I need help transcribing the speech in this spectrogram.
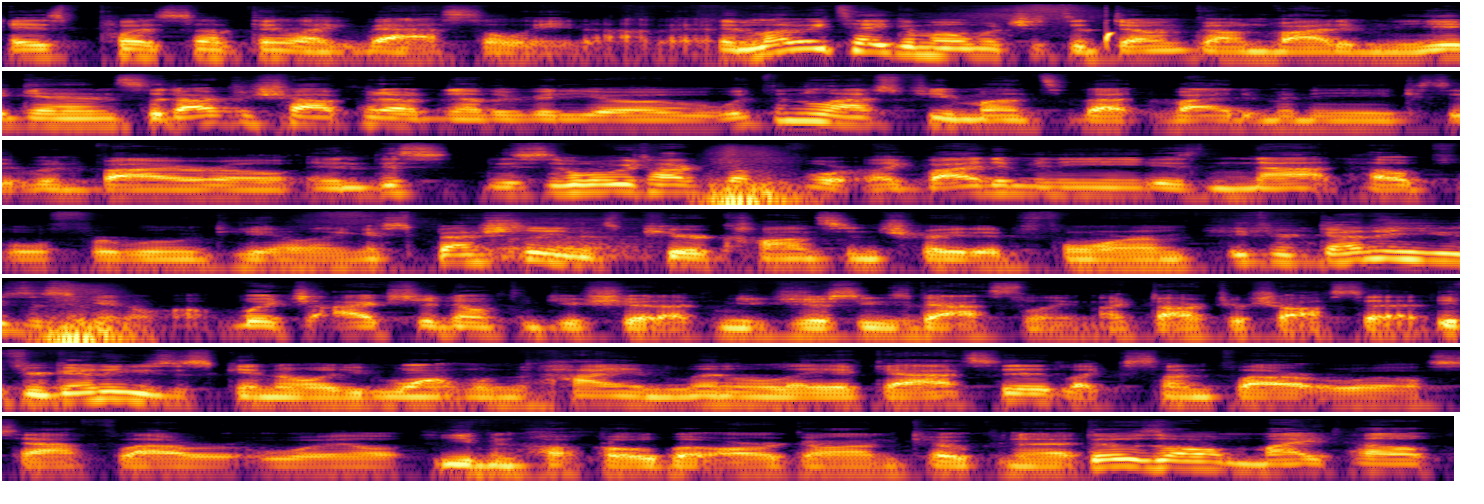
is put something like Vaseline on it. And let me take a moment just to dunk on vitamin E again. So Dr. Shah put out another video within the last few months about vitamin E because it went viral. And this this is what we talked about before. Like vitamin E is not helpful for wound healing, especially in its pure concentrated form. If you're gonna use a skin oil, which I actually don't think you should, I think you should just use Vaseline, like Dr. Shah said. If you're gonna use a skin oil, you'd want one with high in linoleic acid, like sunflower oil, safflower oil, even jojoba, argan, coconut. Those all might help.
